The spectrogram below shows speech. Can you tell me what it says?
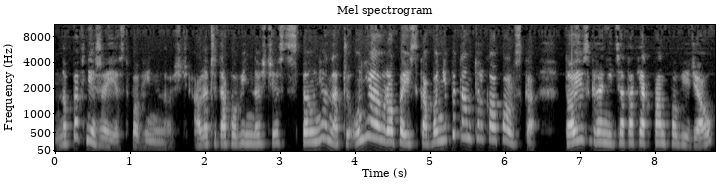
no pewnie, że jest powinność, ale czy ta powinność jest spełniana? Czy Unia Europejska, bo nie pytam tylko o Polskę, to jest granica, tak jak pan powiedział,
